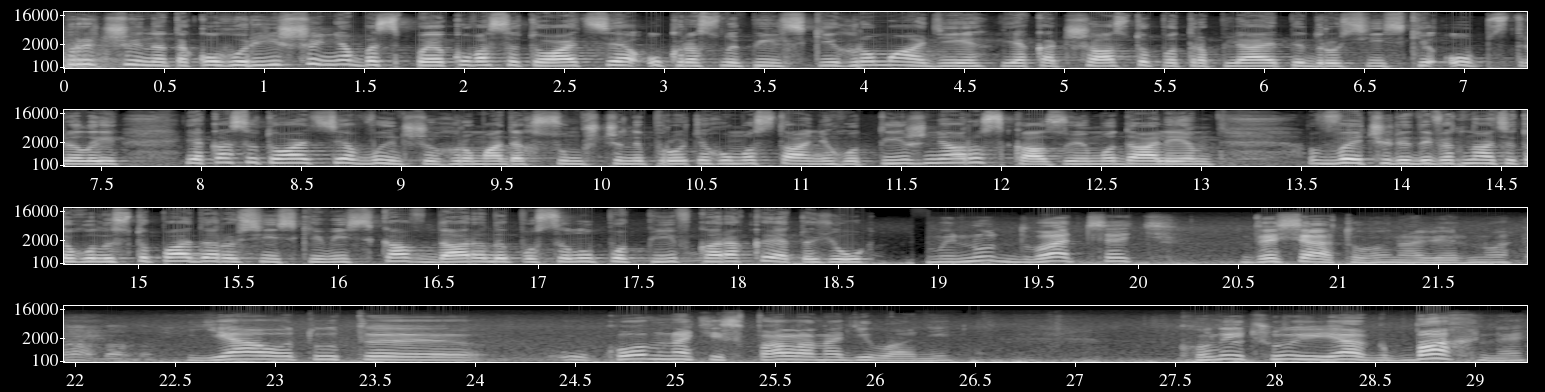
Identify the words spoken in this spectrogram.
Причина такого рішення безпекова ситуація у Краснопільській громаді, яка часто потрапляє під російські обстріли. Яка ситуація в інших громадах Сумщини протягом останнього тижня, розказуємо далі. Ввечері 19 листопада російські війська вдарили по селу Попівка ракетою. Минут 20 10-го, мабуть. Я отут е, у кімнаті спала на дивані. Коли чую, як бахне,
